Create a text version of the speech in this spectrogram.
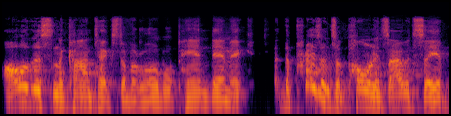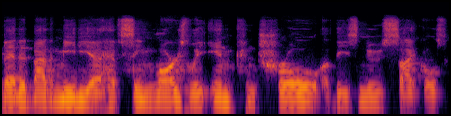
All of this in the context of a global pandemic the president's opponents, I would say, abetted by the media, have seemed largely in control of these news cycles.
